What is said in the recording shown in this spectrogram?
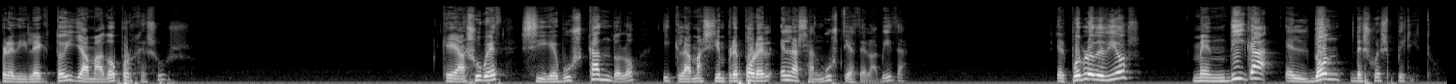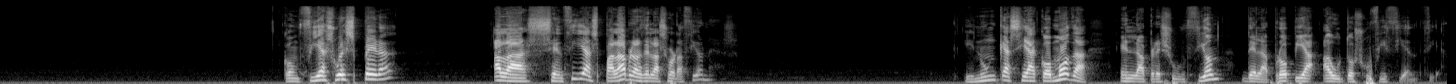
predilecto y llamado por Jesús, que a su vez sigue buscándolo y clama siempre por él en las angustias de la vida. El pueblo de Dios mendiga el don de su espíritu. Confía su espera a las sencillas palabras de las oraciones. Y nunca se acomoda en la presunción de la propia autosuficiencia.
